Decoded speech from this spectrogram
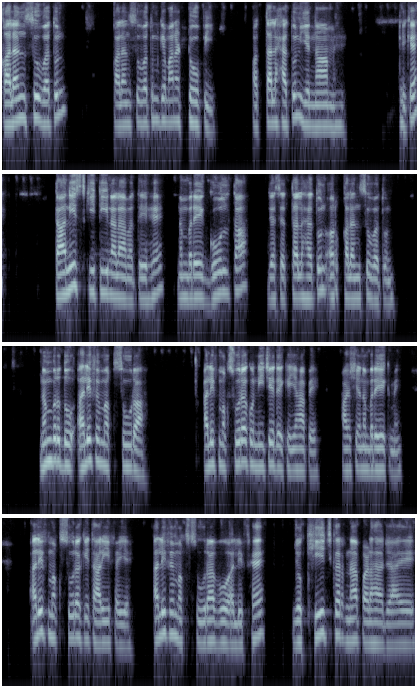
कलनसुवतुन कलनसुवतुन के माना टोपी, और तलहतुन ये नाम है, ठीक है? तानीस की तीन अलामतें हैं। नंबर एक, गोलता, जैसे तलहतुन और कलनसुवतुन। नंबर दो, अलिफ मकसूरा अलिफ मकसूरा को नीचे देखे यहाँ पे, हाशिया नंबर एक में। अलिफ मकसूरा की तारीफ़ है ये। अलिफ मकसूरा वो अलिफ है जो खींच कर ना पढ़ा जाए।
